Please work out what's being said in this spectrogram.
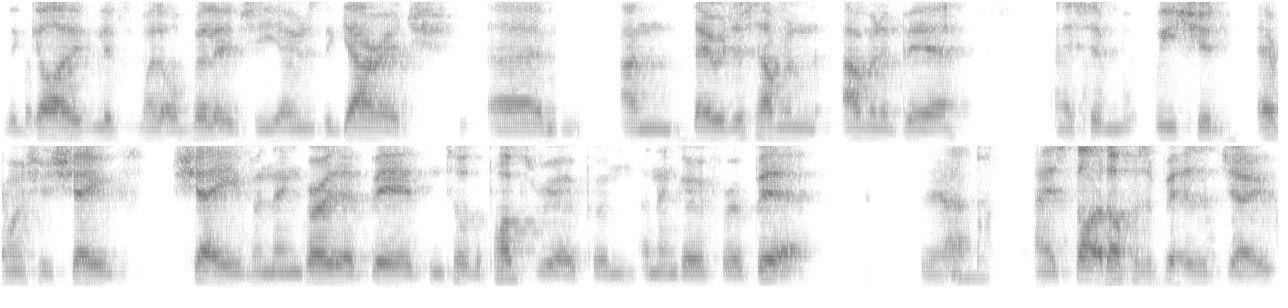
the guy who lives in my little village. He owns the garage, um, and they were just having having a beer, and they said we should everyone should shave shave and then grow their beards until the pubs reopen, and then go for a beer. Yeah. And it started off as a bit as a joke,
